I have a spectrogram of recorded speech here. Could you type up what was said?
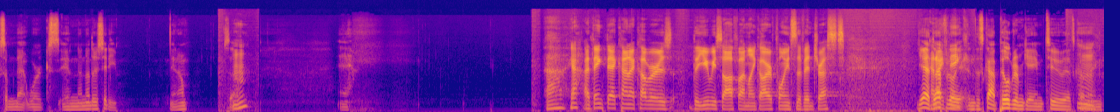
some networks in another city, you know. So hmm Eh. Uh, yeah, I think that kind of covers the Ubisoft on like our points of interest. yeah, And definitely. think- and the Scott Pilgrim game too that's Mm. coming.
